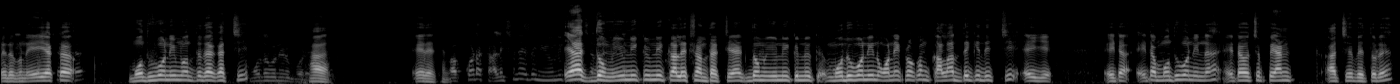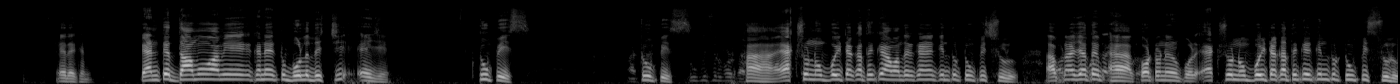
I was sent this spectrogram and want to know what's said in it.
এই দেখুন এই একটা? মধুবনীর মধ্যে দেখাচ্ছি। হ্যাঁ। এই দেখেন। একদম ইউনিক ইউনিক কালেকশন থাকছে। একদম ইউনিক ইউনিক মধুবনীর অনেক রকম কালার দেখিয়ে দিচ্ছি। এই যে এটা এটা মধুবনী না এটা হচ্ছে প্যান্ট আছে ভেতরে। এই দেখেন। প্যান্টের দামও আমি এখানে একটু বলে দিচ্ছি। এই যে two piece two piece two হ্যাঁ হ্যাঁ একশো নব্বই টাকা থেকে আমাদের এখানে কিন্তু টু পিস শুরু। আপনারা যাতে হ্যাঁ কটনের উপর। একশো নব্বই টাকা থেকে কিন্তু টু পিস শুরু।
